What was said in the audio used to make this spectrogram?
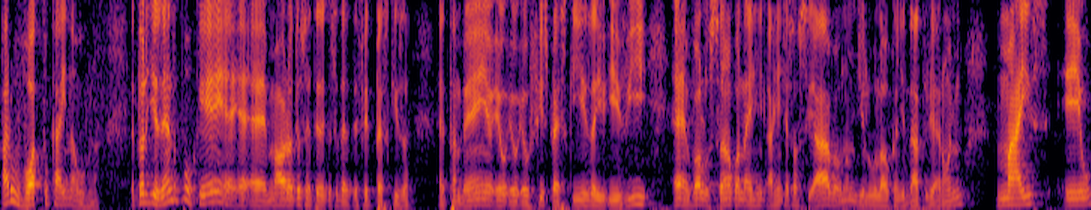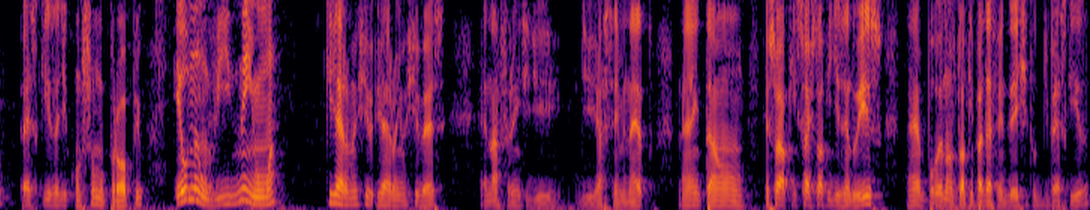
para o voto cair na urna. Eu estou lhe dizendo porque, é, é, Mauro, eu tenho certeza que você deve ter feito pesquisa é, também. Eu, eu, eu, fiz pesquisa e, e vi é, evolução quando a gente, a gente associava o nome de Lula ao candidato Jerônimo, mas eu, pesquisa de consumo próprio, eu não vi nenhuma que Jerônimo estivesse é, na frente de, de ACM Neto. Né? Então, eu só, aqui, só estou aqui dizendo isso, né? Pô, eu não estou aqui para defender Instituto de Pesquisa,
